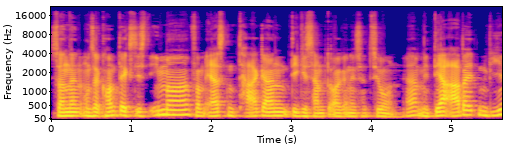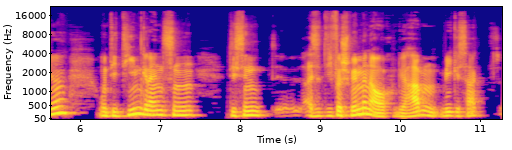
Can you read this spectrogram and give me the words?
sondern unser Kontext ist immer vom ersten Tag an die Gesamtorganisation. Ja? Mit der arbeiten wir und die Teamgrenzen, die sind also die verschwimmen auch. Wir haben, wie gesagt,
